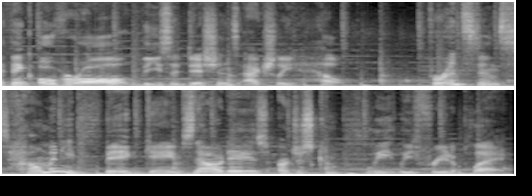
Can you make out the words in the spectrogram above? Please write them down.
I think overall these additions actually help. For instance, how many big games nowadays are just completely free to play?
